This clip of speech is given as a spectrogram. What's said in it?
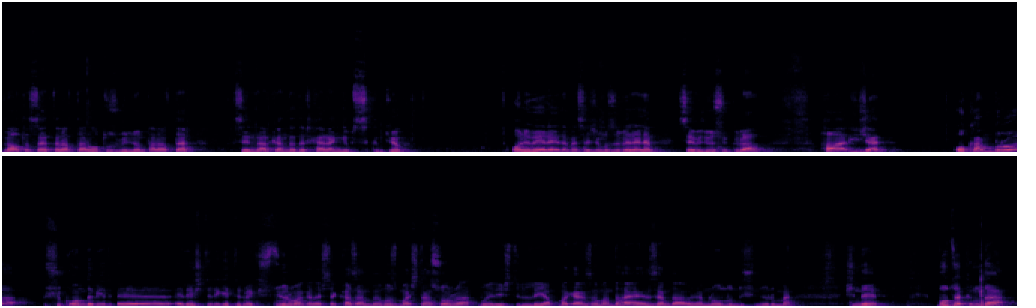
Galatasaray taraftarı, 30 milyon taraftar senin arkandadır. Herhangi bir sıkıntı yok. Oliveira'ya da mesajımızı verelim. Seviliyorsun kral. Haricen Okan Buruk'a şu konuda bir e, eleştiri getirmek istiyorum arkadaşlar. Kazandığımız maçtan sonra bu eleştirileri yapmak her zaman daha elzem, daha önemli olduğunu düşünüyorum ben. Şimdi bu takımda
